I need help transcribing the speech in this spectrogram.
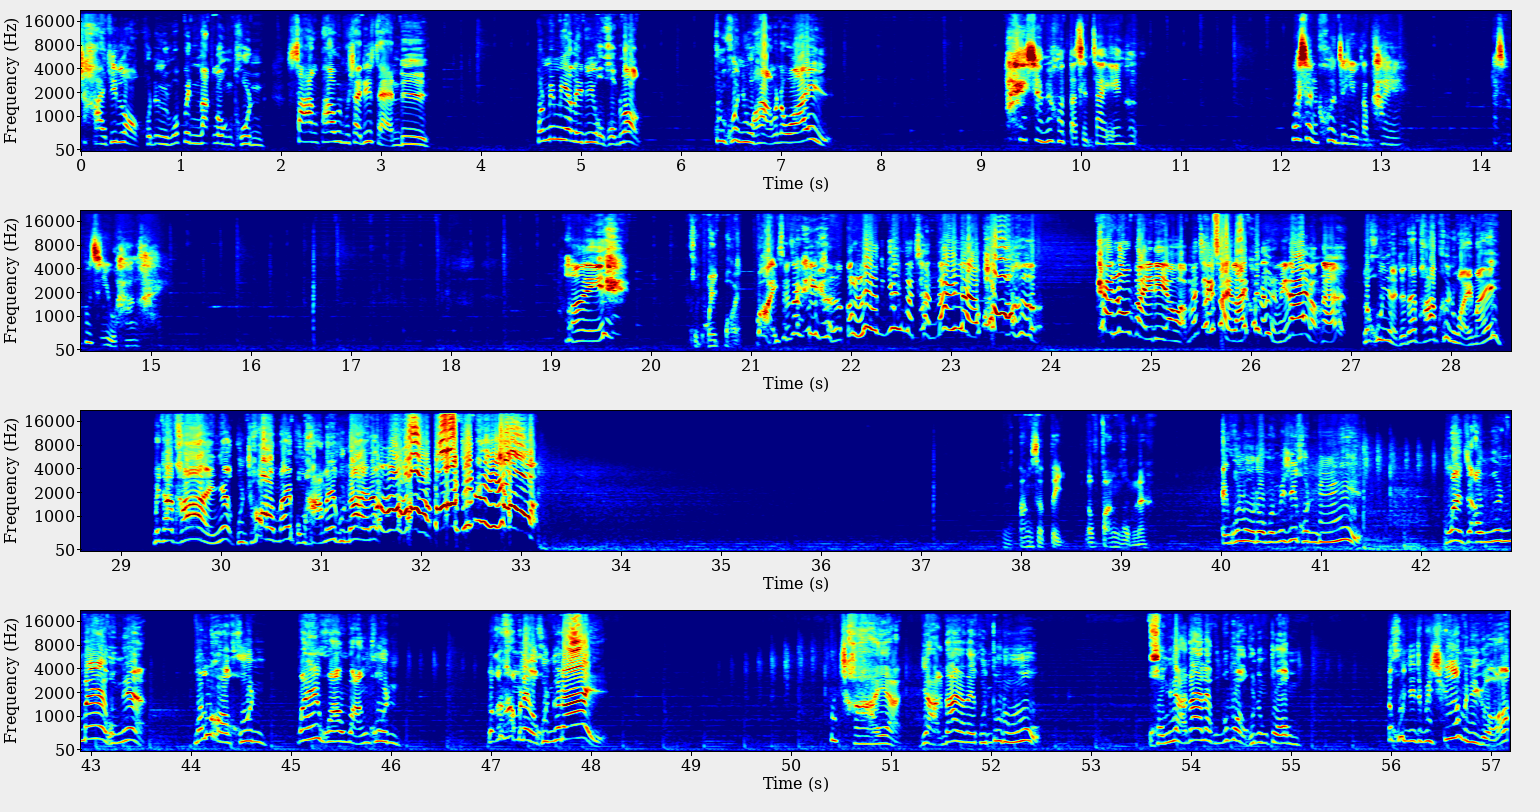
ผู้ชายที่หลอกคนอื่นว่าเป็นนักลงทุน สร้างภาพเป็นผู้ชายที่แสนดี มันไม่มีอะไรดีกว่าผมหรอก คุณควรอยู่ห่างมันเอาไว้ ให้ฉันเป็นคนตัดสินใจเองเถอะ ว่าฉันควรจะอยู่กับใคร และฉันควรจะอยู่ห่างใครเฮ้ยผมไม่ปล่อย ปล่อยฉันสักทีเถอะแล้วก็เลิกยุ่งกับฉันได้แล้วพอเหอะ แค่รูปใบเดียวอะมันใช้ใส่ร้ายคนอื่นไม่ได้หรอกนะ แล้วคุณอยากจะได้ภาพเคลื่อนไหวไหม เป็นท่าท่าๆอย่างเงี้ยคุณชอบไหมผมหามาให้คุณได้นะป้าฉันทีอะคุณตั้งสติแล้วฟังผมนะ ไอ้วโรโดมมันไม่ใช่คนดี มันจะเอาเงินแม่ผมเนี่ยมาหลอกคุณมาให้ความหวังคุณ แล้วก็ทำอะไรกับคุณก็ได้ ผู้ชายอะ อยากได้อะไรคุณก็รู้ ผมอยากได้อะไรผมก็บอกคุณตรงๆแล้วคุณยังจะไปเชื่อมันอีกเหรอ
